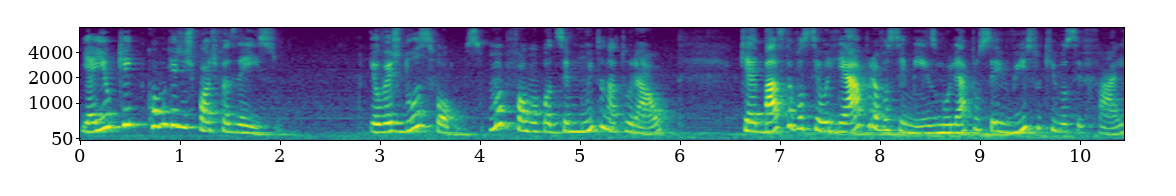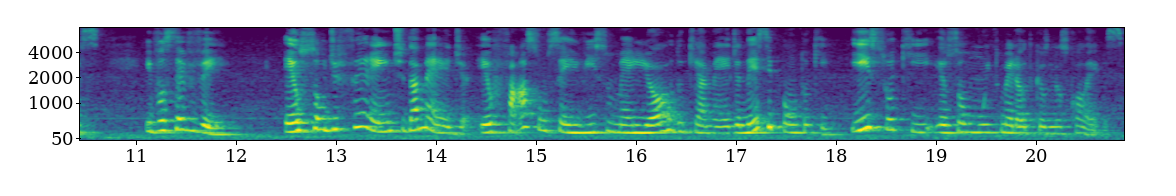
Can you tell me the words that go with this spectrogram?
E aí o que, como que a gente pode fazer isso? Eu vejo duas formas. Uma forma pode ser muito natural, que é basta você olhar para você mesmo, olhar para o serviço que você faz e você ver eu sou diferente da média. Eu faço um serviço melhor do que a média nesse ponto aqui. Isso aqui eu sou muito melhor do que os meus colegas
